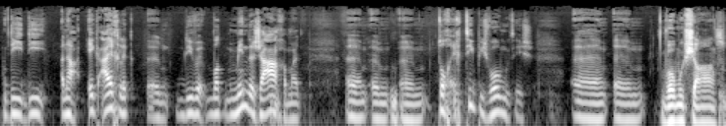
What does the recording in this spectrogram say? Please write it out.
die, die nou, ik eigenlijk, ehm, die we wat minder zagen, maar ehm, ehm, toch echt typisch Wormoed is. Ehm, Womouchans.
